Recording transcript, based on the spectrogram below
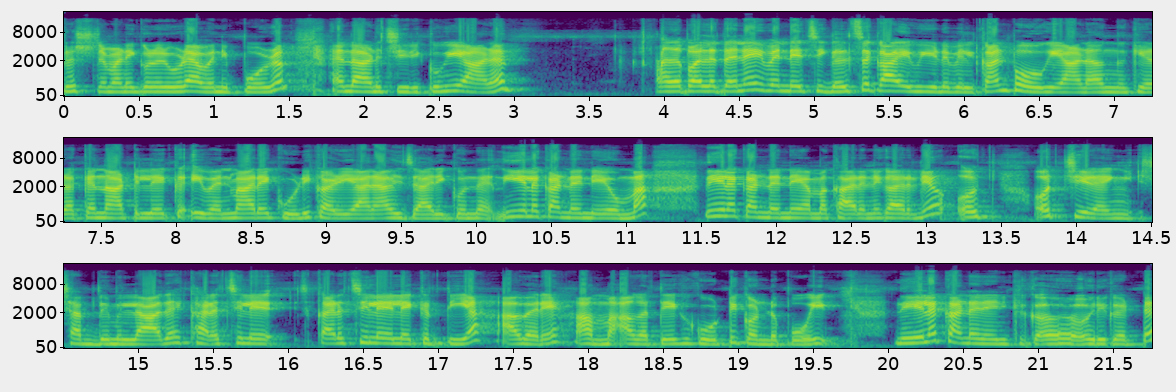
കൃഷ്ണമണികളിലൂടെ അവനിപ്പോഴും എന്താണ് ചിരിക്കുകയാണ്. അതുപോലെ തന്നെ ഇവന്റെ ചികിത്സക്കായി വീട് വിൽക്കാൻ പോവുകയാണ്. അങ്ങ് കിഴക്കൻ നാട്ടിലേക്ക് ഇവന്മാരെ കൂടി കഴിയാനാ വിചാരിക്കുന്നത് നീലക്കണ്ണന്റെ ഉമ്മ നീലക്കണ്ണന്റെ അമ്മ കരഞ്ഞു കരഞ്ഞ് ഒച്ചിഴങ്ങി. ശബ്ദമില്ലാതെ കരച്ചിലെ കരച്ചിലയിലേക്കെത്തിയ അവരെ അമ്മ അകത്തേക്ക് കൂട്ടിക്കൊണ്ടുപോയി. നീലക്കണ്ണൻ എനിക്ക് ഒരു കെട്ട്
